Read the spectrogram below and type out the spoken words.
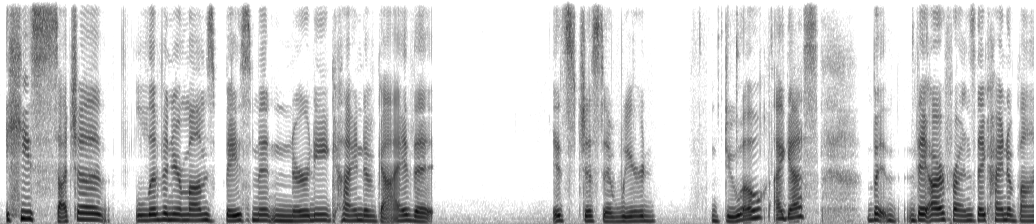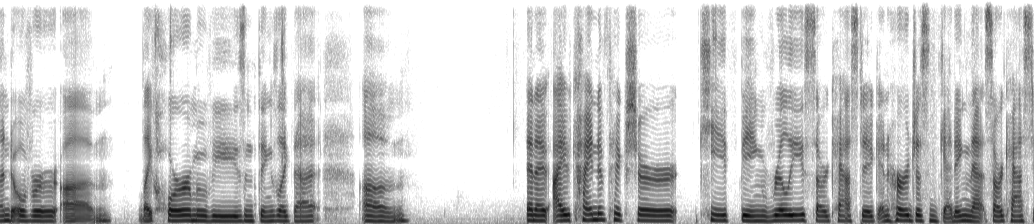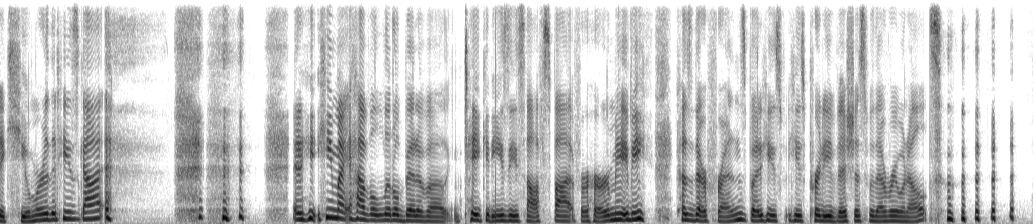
he's such a live in your mom's basement nerdy kind of guy that it's just a weird duo, I guess. But they are friends. They kind of bond over um, like horror movies and things like that. Um, and I, I kind of picture Keith being really sarcastic and her just getting that sarcastic humor that he's got. and he, he might have a little bit of a take it easy soft spot for her maybe because they're friends but he's he's pretty vicious with everyone else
